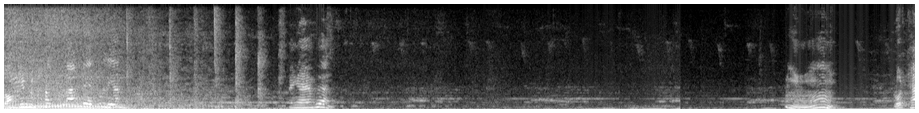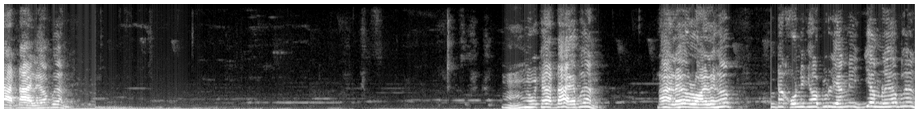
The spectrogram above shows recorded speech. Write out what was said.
ลองชิมดูครับลาเต้ทุเรียน เป็นไงเพื่อน อืม รสชาติได้เลยครับเพื่อน อืมรสชาติได้ครับเพื่อน ได้เลยอร่อยเลยครับ ถ้าคนที่ชอบทุเรียนนี่เยี่ยมเลยครับเพื่อน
